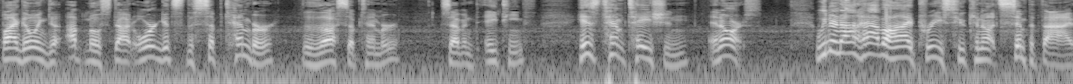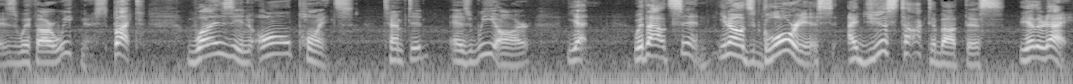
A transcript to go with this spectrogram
by going to utmost.org. It's the September, the September 7th, 18th, His temptation and ours. We do not have a high priest who cannot sympathize with our weakness, but was in all points tempted as we are, yet without sin. You know, it's glorious. I just talked about this the other day.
